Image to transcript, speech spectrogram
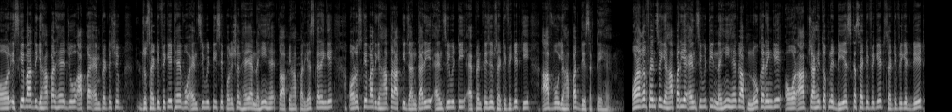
और इसके बाद यहाँ पर है जो आपका एम्प्रेटिसशिप जो सर्टिफिकेट है, वो एनसीवीटी से पोजिशन है या नहीं है तो आप यहाँ पर यस करेंगे। और उसके बाद यहाँ पर आपकी जानकारी एनसीवीटी अप्रेंटिसशिप सर्टिफिकेट की, आप वो यहाँ पर दे सकते हैं। और अगर फ्रेंड्स यहाँ पर यह एनसीवीटी नहीं है तो आप नो करेंगे, और आप चाहे तो अपने डीएस का सर्टिफिकेट सर्टिफिकेट डेट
